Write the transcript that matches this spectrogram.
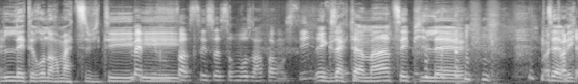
l'hétéronormativité Mais puis et vous forcez ça sur vos enfants aussi. exactement tu sais puis le tu sais, Tant avec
